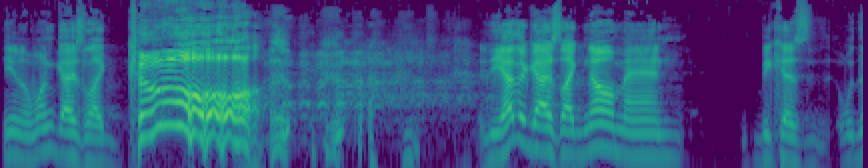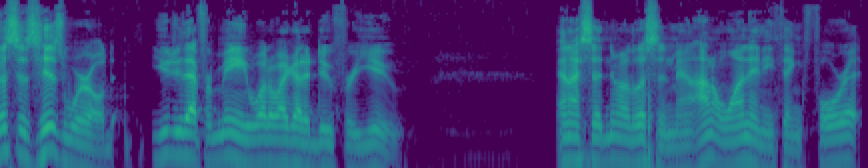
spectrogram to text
You know, one guy's like, Cool. the other guy's like, No, man, because this is his world. You do that for me, what do I got to do for you? And I said, No, listen, man, I don't want anything for it.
